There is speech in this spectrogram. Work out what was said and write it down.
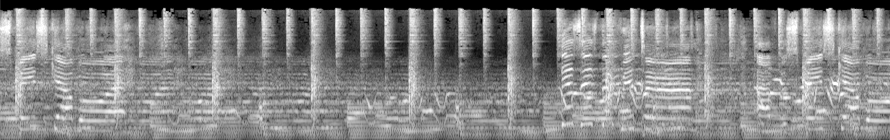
a space cowboy. This is the return of the space cowboy.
